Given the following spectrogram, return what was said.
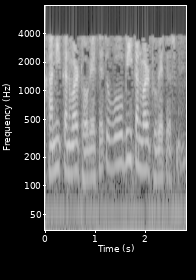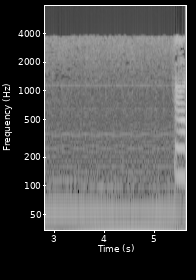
خانی کنورٹ ہو گئے تھے تو وہ بھی کنورٹ ہوئے تھے اس میں۔ اور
